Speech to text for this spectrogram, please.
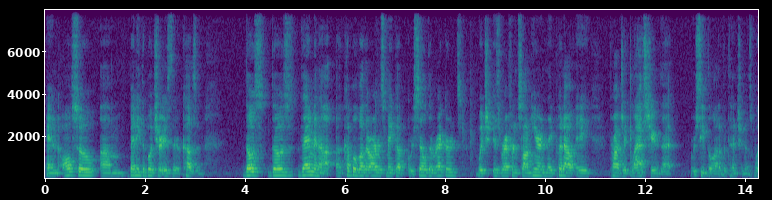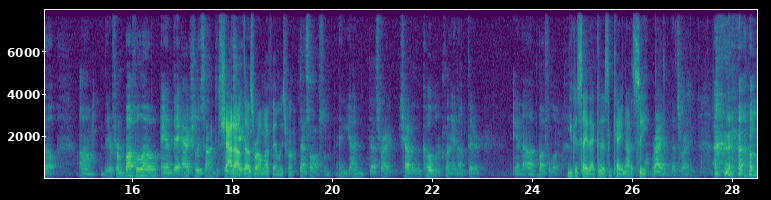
and also um, Benny the Butcher is their cousin. Those those them and a, a couple of other artists make up Griselda Records, which is referenced on here, and they put out a project last year that received a lot of attention as well. Um, they're from Buffalo, and they actually signed to Shout out, Shady. that's where all my family's from. That's awesome, and I, that's right. Shout out to the Kobler clan up there in uh, Buffalo. You can say that because it's a K, not a C. Right, that's right. um,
